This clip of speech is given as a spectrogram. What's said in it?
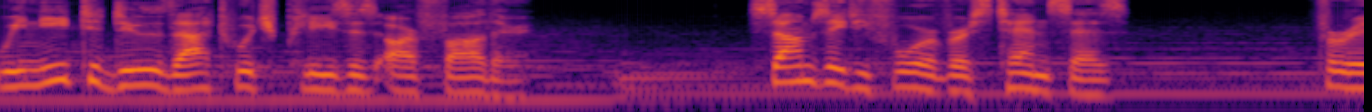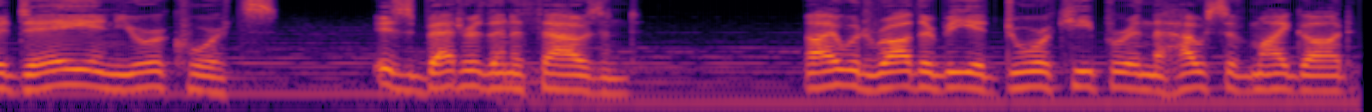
we need to do that which pleases our Father. Psalms 84, verse 10 says, For a day in your courts is better than a thousand. I would rather be a doorkeeper in the house of my God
